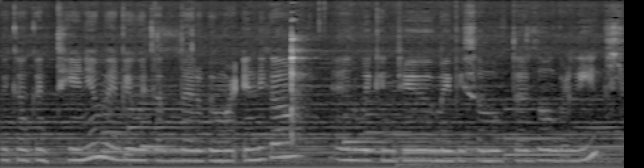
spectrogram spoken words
we can continue maybe with a little bit more indigo and we can do maybe some of the longer leaves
